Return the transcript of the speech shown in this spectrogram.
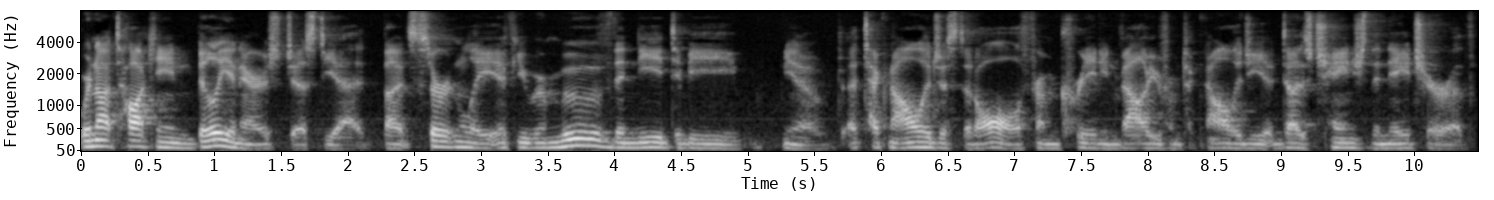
we're not talking billionaires just yet, but certainly if you remove the need to be you know a technologist at all from creating value from technology it does change the nature of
